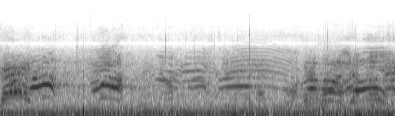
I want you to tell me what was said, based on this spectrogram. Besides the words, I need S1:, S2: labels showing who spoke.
S1: Come on, Joe!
